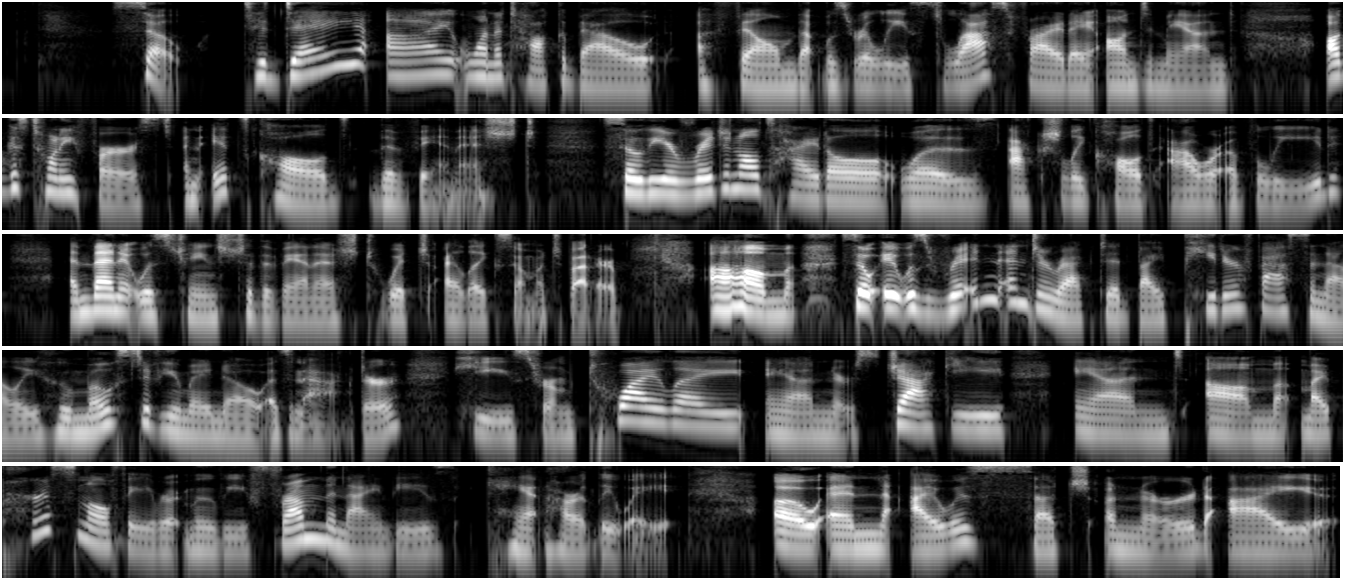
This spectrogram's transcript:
So, today I want to talk about a film that was released last Friday on demand August 21st, and it's called The Vanished. So the original title was actually called Hour of Lead, and then it was changed to The Vanished, which I like so much better. Um, so it was written and directed by Peter Facinelli, who most of you may know as an actor. He's from Twilight and Nurse Jackie, and um, my personal favorite movie from the 90s, Can't Hardly Wait. Oh, and I was such a nerd. I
